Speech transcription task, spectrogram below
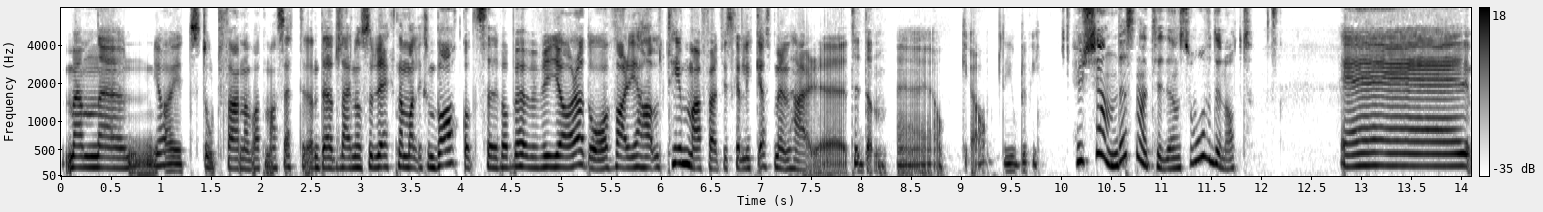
Men eh, jag är ett stort fan av att man sätter en deadline och så räknar man liksom bakåt och säger vad behöver vi göra då varje halvtimme för att vi ska lyckas med den här eh, tiden. Eh, och ja, det gjorde vi. Hur kändes den här tiden? Sov du något? Eh,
